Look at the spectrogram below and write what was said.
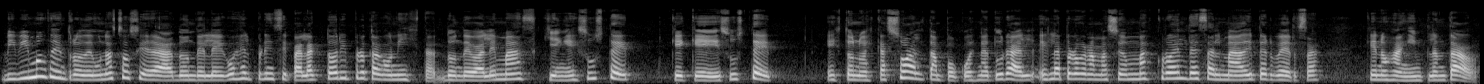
Vivimos dentro de una sociedad donde el ego es el principal actor y protagonista, donde vale más quién es usted que qué es usted. Esto no es casual, tampoco es natural, es la programación más cruel, desalmada y perversa que nos han implantado.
